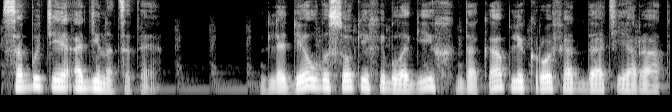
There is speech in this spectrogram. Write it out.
Событие 11. Для дел высоких и благих до капли кровь отдать я рад.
